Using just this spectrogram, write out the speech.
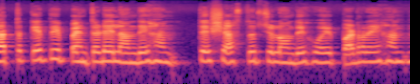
ਗੱਤਕੇ ਤੇ ਪੈਂਤੜੇ ਲਾਉਂਦੇ ਹਨ ਤੇ ਸ਼ਸਤਰ ਚਲਾਉਂਦੇ ਹੋਏ ਪੜ ਰਹੇ ਹਨ।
